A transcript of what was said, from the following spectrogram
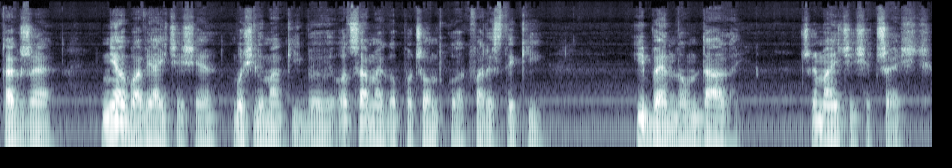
Także nie obawiajcie się, bo ślimaki były od samego początku akwarystyki i będą dalej. Trzymajcie się. Cześć.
